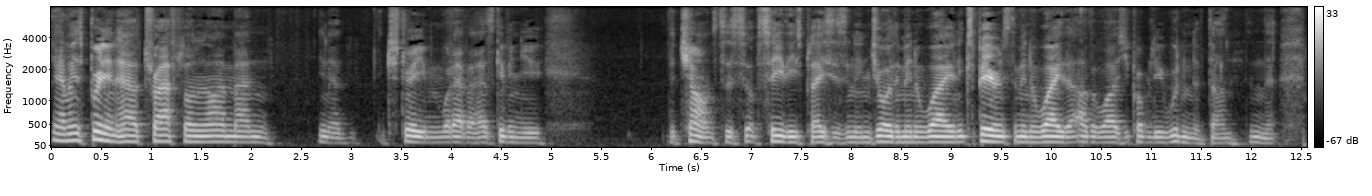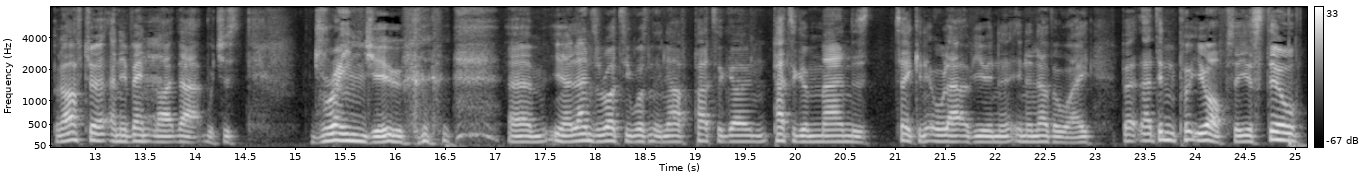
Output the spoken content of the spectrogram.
Yeah, I mean it's brilliant how triathlon and Ironman, you know, extreme whatever has given you the chance to sort of see these places and enjoy them in a way and experience them in a way that otherwise you probably wouldn't have done, isn't it? But after an event like that, which has drained you, um, you know, Lanzarote wasn't enough. Patagon, Patagon man has taken it all out of you in a, in another way, but that didn't put you off. So you're still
